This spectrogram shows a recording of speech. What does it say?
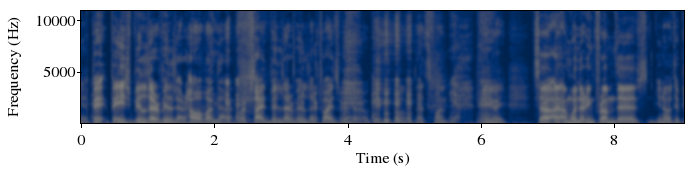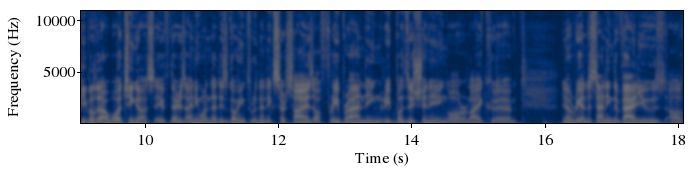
Yeah, pa- page builder builder. How about that? Website builder builder. Twice builder. Okay, well, that's fun. Yeah. Anyway, so I, I'm wondering from the you know the people that are watching us, if there is anyone that is going through an exercise of rebranding, repositioning, or like um, you know re-understanding the values of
